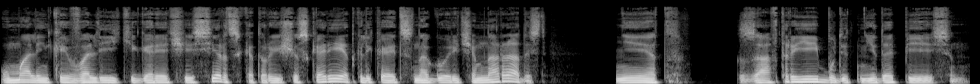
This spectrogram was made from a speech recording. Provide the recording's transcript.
У маленькой валийки горячее сердце, которое еще скорее откликается на горе, чем на радость. Нет, завтра ей будет не до песен.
